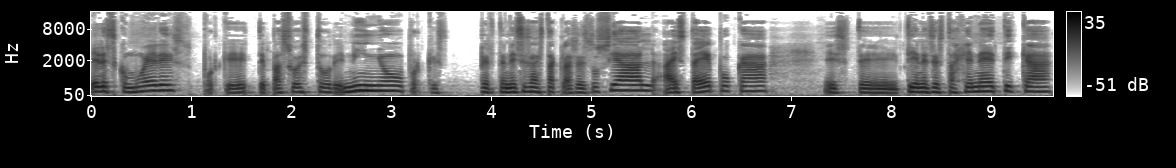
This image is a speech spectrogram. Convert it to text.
eres como eres, porque te pasó esto de niño, porque perteneces a esta clase social, a esta época, este, tienes esta genética,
